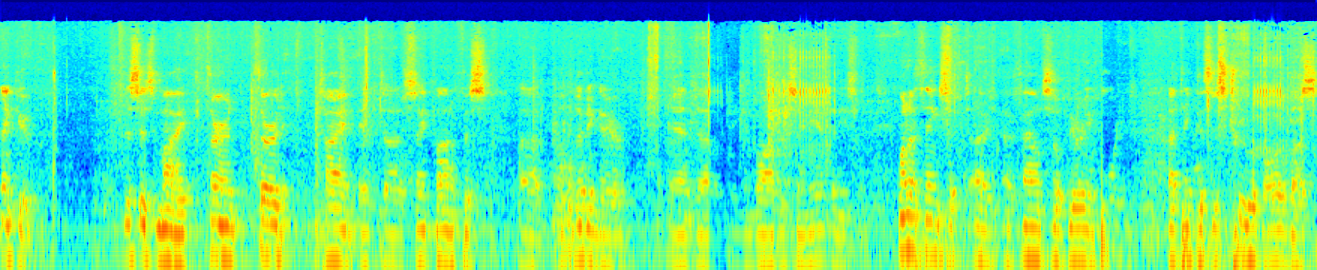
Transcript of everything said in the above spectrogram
Thank you. This is my third, third time at uh, St. Boniface, uh, living there and uh, being involved with St. Anthony's. One of the things that I, I found so very important, I think this is true of all of us,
